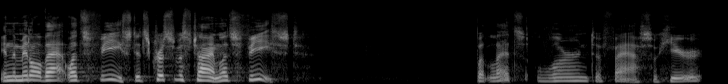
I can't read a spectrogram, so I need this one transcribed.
In the middle of that, let's feast. It's Christmas time. Let's feast. But let's learn to fast. So here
